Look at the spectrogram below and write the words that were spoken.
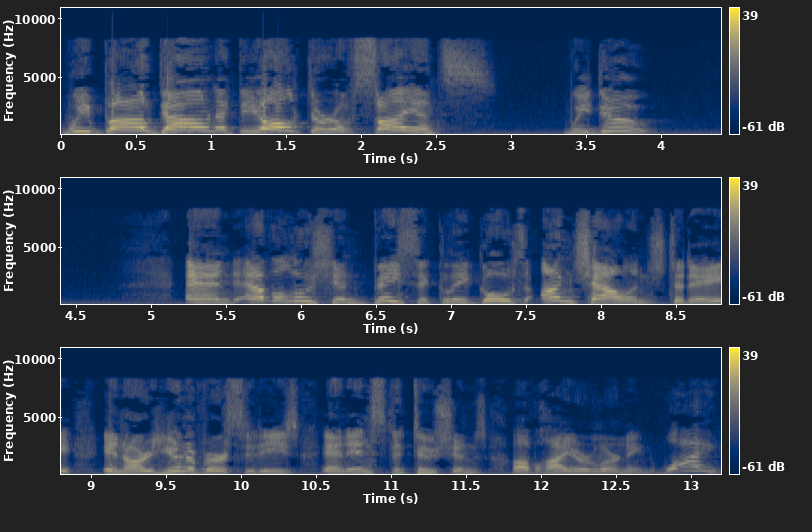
We bow down at the altar of science. We do. And evolution basically goes unchallenged today in our universities and institutions of higher learning. Why?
